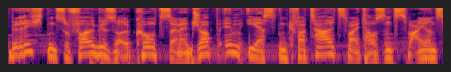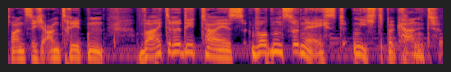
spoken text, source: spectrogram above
Berichten zufolge soll Kurz seinen Job im ersten Quartal 2022 antreten. Weitere Details wurden zunächst nicht bekannt.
